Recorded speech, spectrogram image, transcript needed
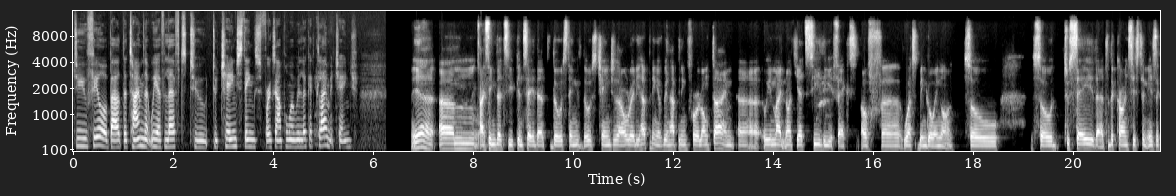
do you feel about the time that we have left to to change things? For example when we look at climate change yeah, um, I think that you can say that those things, those changes are already happening, have been happening for a long time. Uh, we might not yet see the effects of uh, what's been going on. So, so to say that the current system is a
